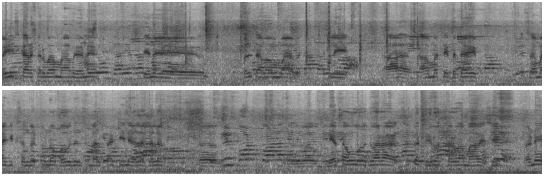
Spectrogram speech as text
બહિષ્કાર કરવામાં આવે અને તેને પલટાવવામાં આવે. એટલે આ આ માટે બધાએ સામાજિક સંગઠનો, બહુજન સમાજ પાર્ટીને અલગ અલગ નેતાઓ દ્વારા સખત વિરોધ કરવામાં આવે છે. અને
